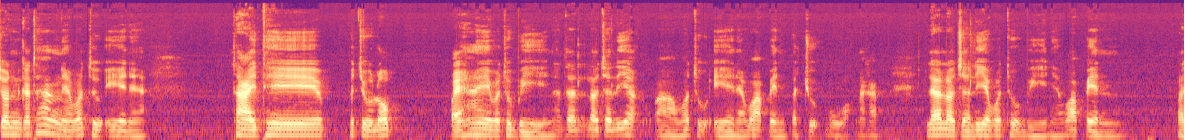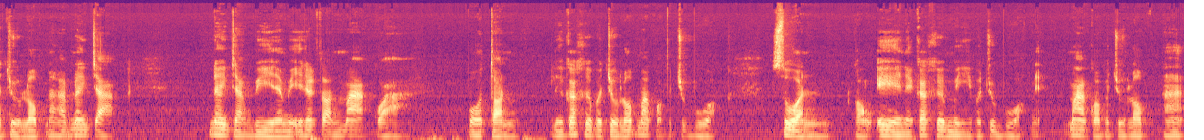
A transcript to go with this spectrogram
จนกระทั่งเนี่ยวัตถุ A เนี่ยถ่ายเทประจุลบไปให้วัตถุ B นะเราจะเรียกวัตถุ A เนี่ยว่าเป็นประจุบวกนะครับ แล้วเราจะเรียกวัตถุ B เนี่ยว่าเป็นประจุลบนะครับ เนื่องจากเนื่องจาก B เนี่ยมีอิเล็กตรอนมากกว่าโปรตอน หรือก็คือประจุลบมากกว่าประจุบวก ส่วนของ A เนี่ยก็คือมีประจุบวกเนี่ยมากกว่าประจุลบนะฮะ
